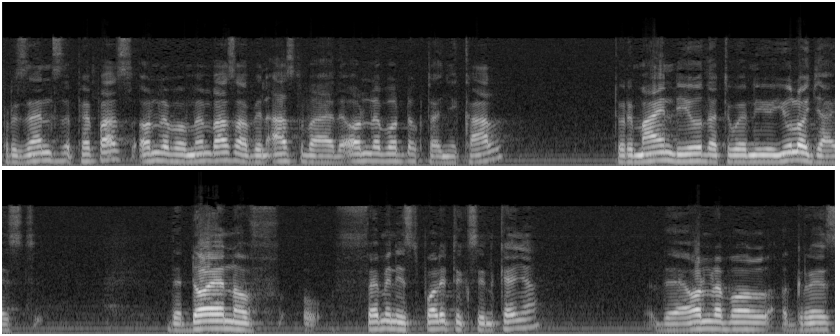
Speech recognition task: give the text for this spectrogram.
presents the papers, honorable members have been asked by the Honorable Dr. Nyikal to remind you that when you eulogized the doyen of feminist politics in Kenya, the Honorable Grace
